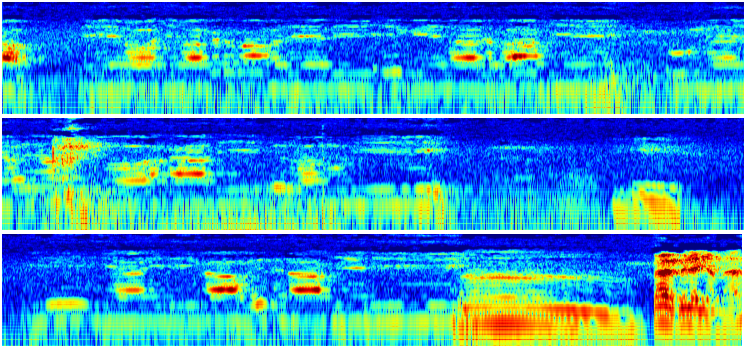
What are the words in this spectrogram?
င့်ဒီရောဇိမကတဗမတေတိဧကေနာတဘာဖြင့်ဥနေယောလျောတိကိုအကာတိပြုတော်မူပြီးဒီဤယံဤကဝေဒနာဖြင့်ဒီอืมကဲပြလိုက်ရမယ်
